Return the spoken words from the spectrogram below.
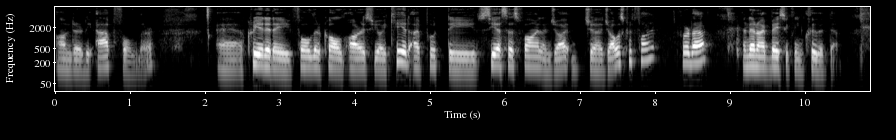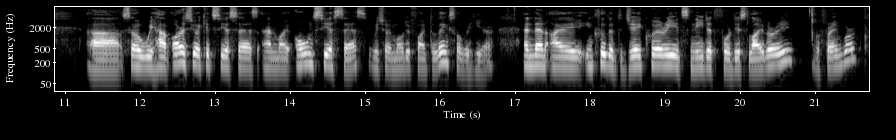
under the app folder. uh, created a folder called RSUI Kit. I put the CSS file and JavaScript file for that, and then I basically included them. Uh, so we have RSUIKit CSS and my own CSS, which I modified the links over here. And then I included the jQuery, it's needed for this library or framework.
